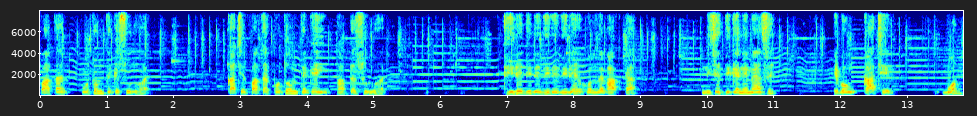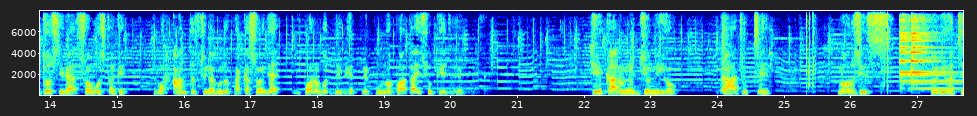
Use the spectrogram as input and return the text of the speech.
পাতার প্রথম থেকে শুরু হয়। গাছের পাতার প্রথম থেকেই ভাবটা শুরু হয়। ধীরে ধীরে ধীরে ধীরে হলদে ভাবটা নিচের দিকে নেমে আসে। এবং গাছের মধ্য শিরা সবুজ থাকে এবং আন্তঃশিরাগুলো ফ্যাকাশ হয়ে যায়। পরবর্তী ক্ষেত্রে পুরো পাতাই শুকিয়ে ঝরে পড়ে যায়। যে কারণের জন্যই হোক, গাছ হচ্ছে ক্লোরোসিস, তৈরি হচ্ছে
